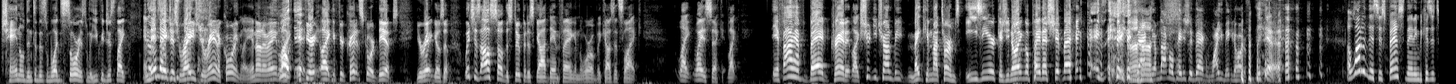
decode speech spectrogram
channeled into this one source, where you could just like, and then they just raise your rent accordingly. You know what I mean? Well, Like if yeah. your like if your credit score dips, your rent goes up, which is also the stupidest goddamn thing in the world because it's like, like wait a second, like if I have bad credit, like shouldn't you try and be making my terms easier because you know I ain't gonna pay that shit back? Ex- exactly. I'm not gonna pay this shit back. Why are you making it harder? For me? yeah. a lot of this is fascinating because it's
